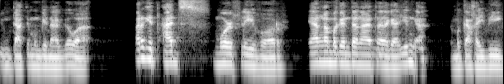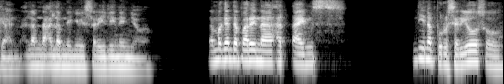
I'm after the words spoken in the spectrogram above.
yung dati mong ginagawa. Parang it adds more flavor kaya nga maganda nga talaga, yun nga, magkakaibigan, alam na alam ninyo yung sarili ninyo. Na maganda pa rin na at times, hindi na puro seryoso.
